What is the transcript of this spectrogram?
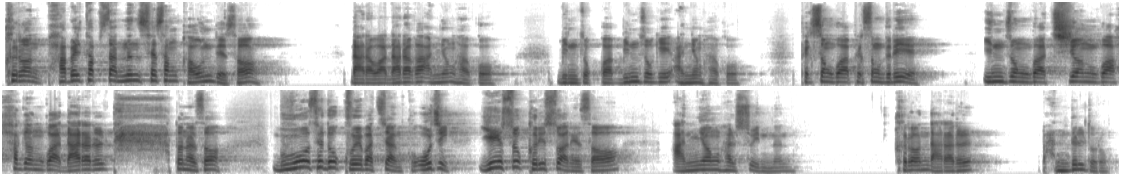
그런 바벨탑 쌓는 세상 가운데서 나라와 나라가 안녕하고 민족과 민족이 안녕하고 백성과 백성들이 인종과 지연과 학연과 나라를 다 떠나서 무엇에도 구애받지 않고 오직 예수 그리스도 안에서 안녕할 수 있는 그런 나라를 만들도록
